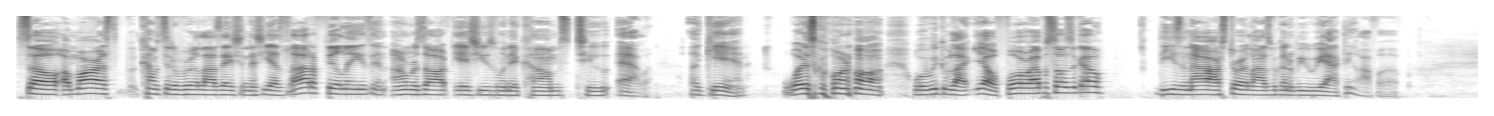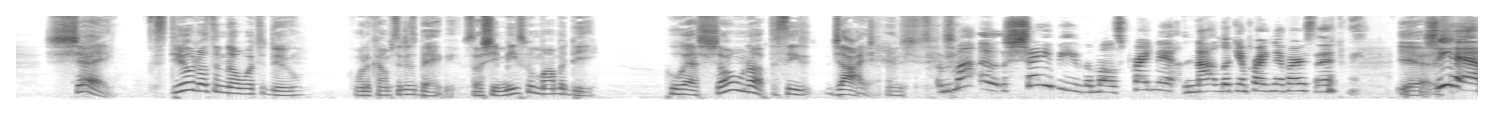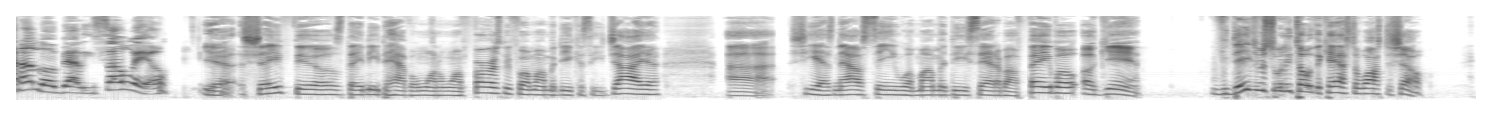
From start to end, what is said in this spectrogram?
So Amara comes to the realization that she has a lot of feelings and unresolved issues when it comes to Alan. Again, what is going on? Where we can be like, "Yo, four episodes ago, these are now our storylines we're going to be reacting off of." Shay still doesn't know what to do when it comes to this baby, so she meets with Mama D, who has shown up to see Jaya, and she, My uh, Shay be the most pregnant, not looking pregnant person. yeah, She had her little belly so well. Yeah, Shay feels they need to have a one on one first before Mama D can see Jaya. Uh, she has now seen what Mama D said about Fable again. Just really told the cast to watch the show,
